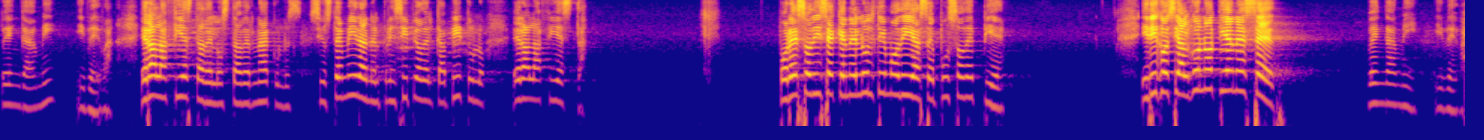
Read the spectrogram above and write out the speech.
venga a mí y beba. Era la fiesta de los tabernáculos. Si usted mira en el principio del capítulo, era la fiesta. Por eso dice que en el último día se puso de pie. Y dijo, si alguno tiene sed, venga a mí y beba.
